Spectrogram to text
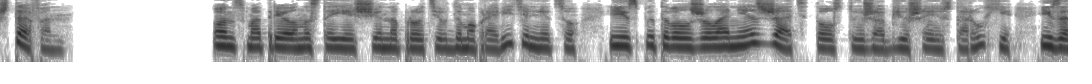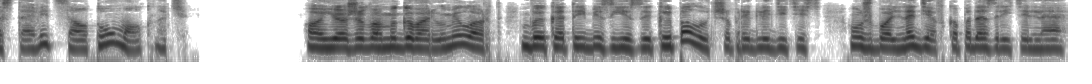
Штефан. Он смотрел на напротив домоправительницу и испытывал желание сжать толстую жабью шею старухи и заставить Салту умолкнуть. «А я же вам и говорю, милорд, вы к этой безязыкой получше приглядитесь, уж больно девка подозрительная»,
